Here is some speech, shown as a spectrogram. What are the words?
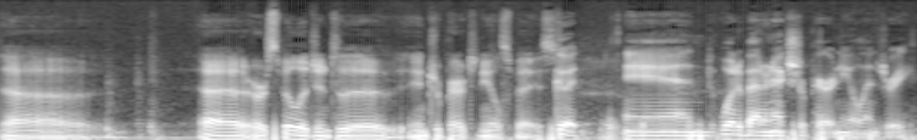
uh, uh, or spillage into the intraperitoneal space, Good. And what about an extraperitoneal injury?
